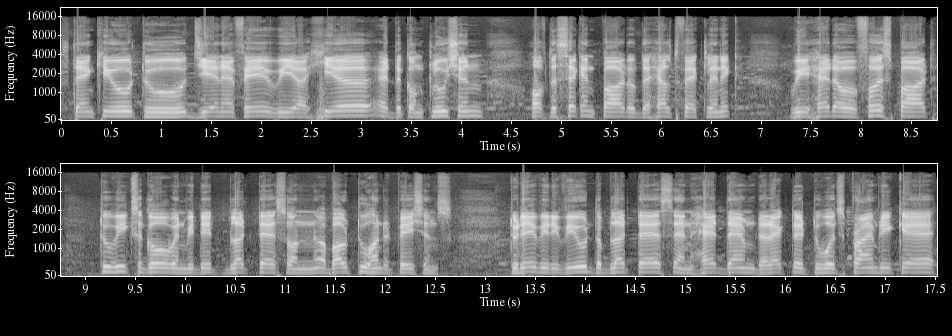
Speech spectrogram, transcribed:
Thank you to GNFA. We are here at the conclusion of the second part of the health fair clinic. We had our first part two weeks ago when we did blood tests on about 200 patients. Today we reviewed the blood tests and had them directed towards primary care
